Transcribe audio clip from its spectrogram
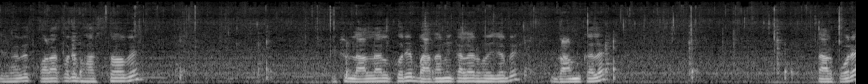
এভাবে কড়া করে ভাজতে হবে। একটু লাল লাল করে বাদামি কালার হয়ে যাবে, ব্রাউন কালার। তারপরে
